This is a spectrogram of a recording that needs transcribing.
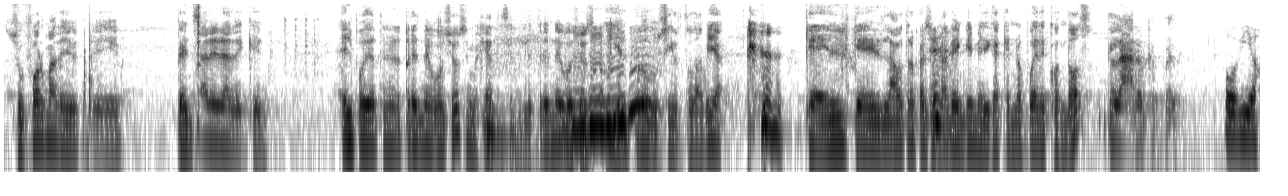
su forma de, de pensar era de que él podía tener tres negocios, imagínate, servirle tres negocios y él producir todavía. Que él, que la otra persona venga y me diga que no puede con dos, claro que puede. Obvio.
